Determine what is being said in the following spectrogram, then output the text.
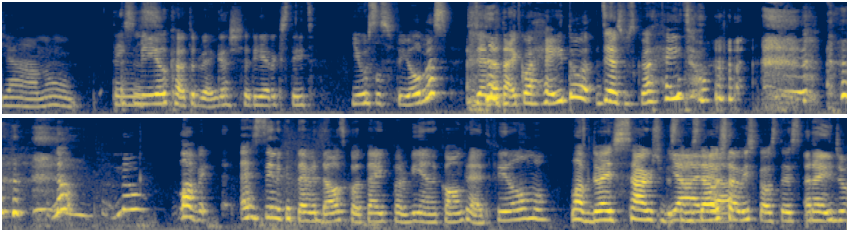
Jā, nu, Es things- mīlu, kā tur vienkārši ir ierakstīts. Jūslas filmas, dziedātāji, ko heito, dziesmas, ko heito. nu, nu, labi. Es zinu, ka tev ir daudz ko teikt par vienu konkrētu filmu. Labi, vai es sākšu, bet es ļaušu tev izpausties. Reidžo.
